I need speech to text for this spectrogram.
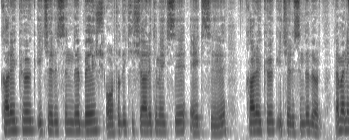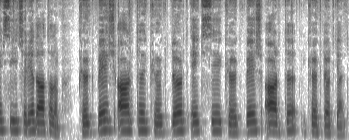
Karekök içerisinde 5. Ortadaki işaretim eksi. Eksi. Karekök içerisinde 4. Hemen eksiyi içeriye dağıtalım. Kök 5 artı kök 4 eksi kök 5 artı kök 4 geldi.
